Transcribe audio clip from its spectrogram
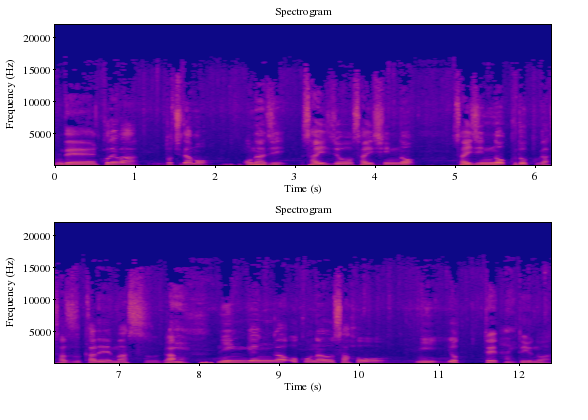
でこれはどちらも同じ最上最新の最人の功徳が授かれますが、ええ。人間が行う作法によってっていうのは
